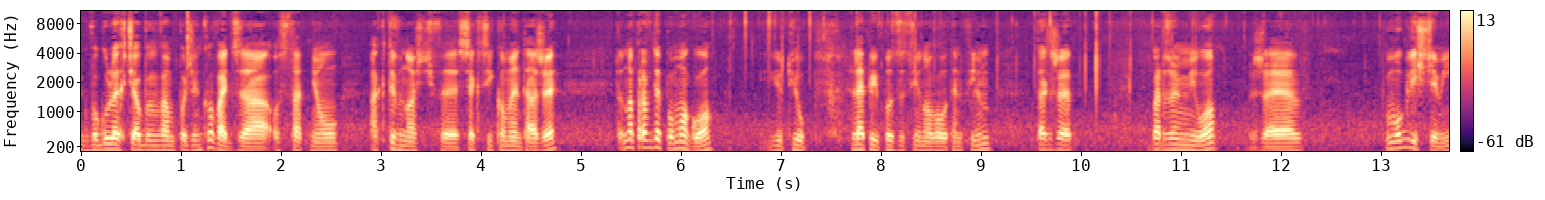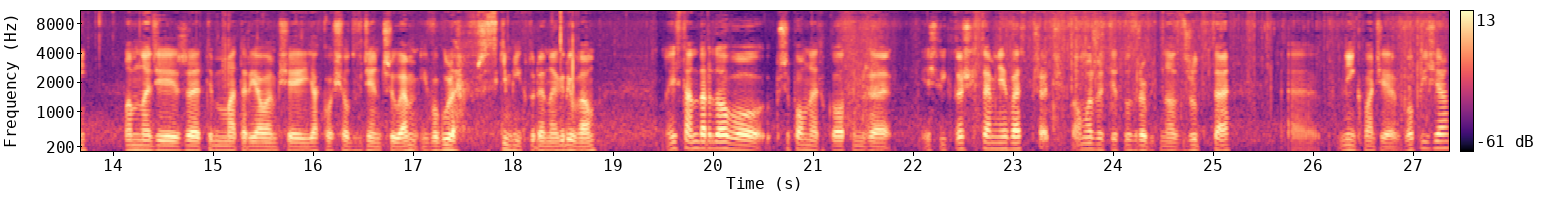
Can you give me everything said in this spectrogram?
Tak w ogóle chciałbym Wam podziękować za ostatnią aktywność w sekcji komentarzy. To naprawdę pomogło. YouTube lepiej pozycjonował ten film. Także bardzo mi miło, że pomogliście mi. Mam nadzieję, że tym materiałem się jakoś odwdzięczyłem i w ogóle wszystkimi, które nagrywam. No i standardowo przypomnę tylko o tym, że jeśli ktoś chce mnie wesprzeć, to możecie to zrobić na zrzutce. E, Link macie w opisie.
